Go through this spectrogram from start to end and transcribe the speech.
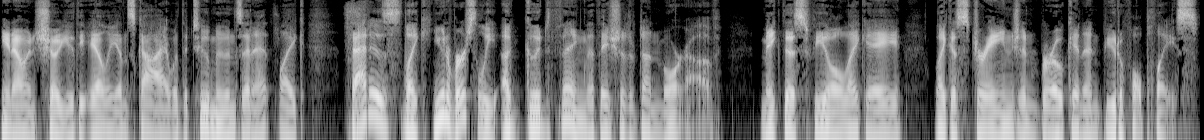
you know and show you the alien sky with the two moons in it like that is like universally a good thing that they should have done more of make this feel like a like a strange and broken and beautiful place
